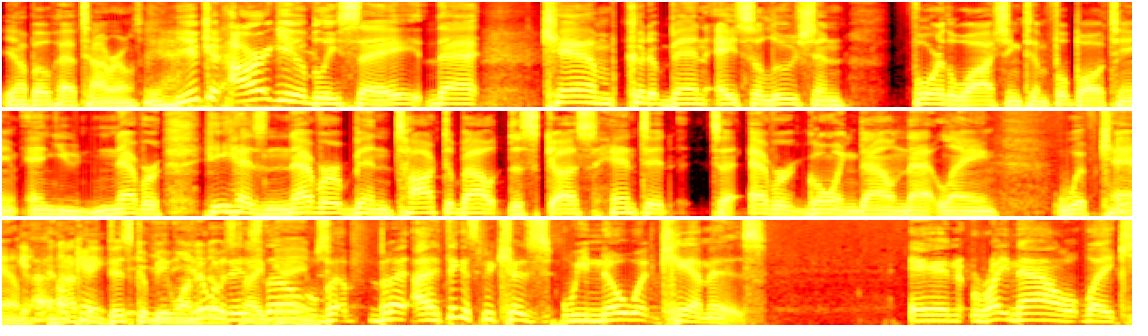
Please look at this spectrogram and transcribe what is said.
y'all both have Tyrones. Yeah. You could arguably say that Cam could have been a solution for the Washington football team and you never he has never been talked about, discussed, hinted to ever going down that lane with Cam. And I think this could be You- one you of those type is, though? games. But but I, I think it's because we know what Cam is. And right now, like,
